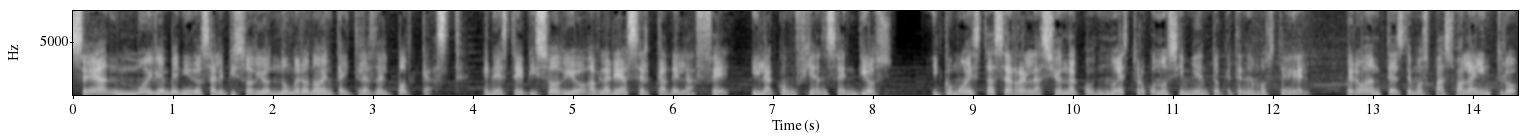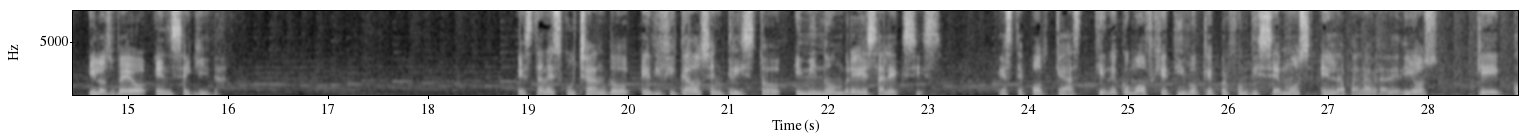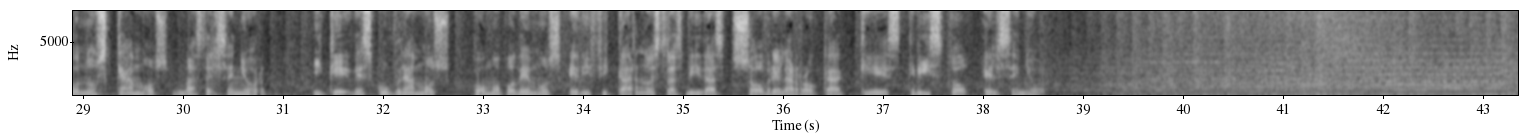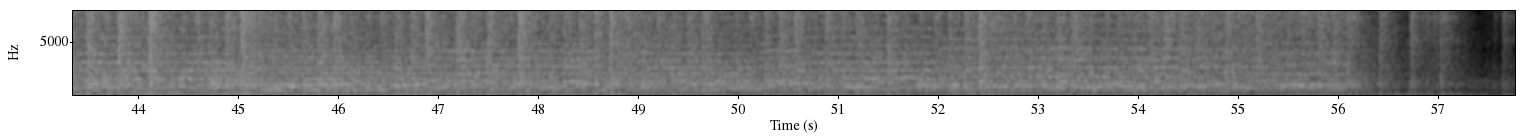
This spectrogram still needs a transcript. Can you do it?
Sean muy bienvenidos al episodio número 93 del podcast. En este episodio hablaré acerca de la fe y la confianza en Dios, y cómo ésta se relaciona con nuestro conocimiento que tenemos de Él. Pero antes demos paso a la intro y los veo enseguida. Están escuchando Edificados en Cristo y mi nombre es Alexis. Este podcast tiene como objetivo que profundicemos en la palabra de Dios que conozcamos más del Señor y que descubramos cómo podemos edificar nuestras vidas sobre la roca que es Cristo el Señor.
